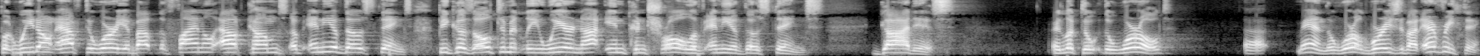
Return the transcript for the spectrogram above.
But we don't have to worry about the final outcomes of any of those things because ultimately we are not in control of any of those things. God is. And look, the, the world, uh, man, the world worries about everything.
